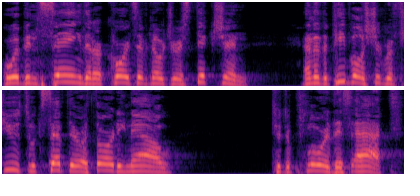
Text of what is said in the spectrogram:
who have been saying that our courts have no jurisdiction and that the people should refuse to accept their authority now to deplore this act.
